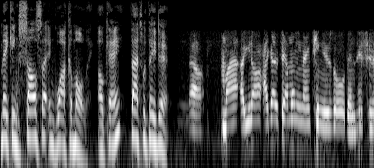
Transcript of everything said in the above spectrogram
making salsa and guacamole, okay? That's what they do. Now, my, uh, you know, I gotta say, I'm only 19 years old, and this is,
